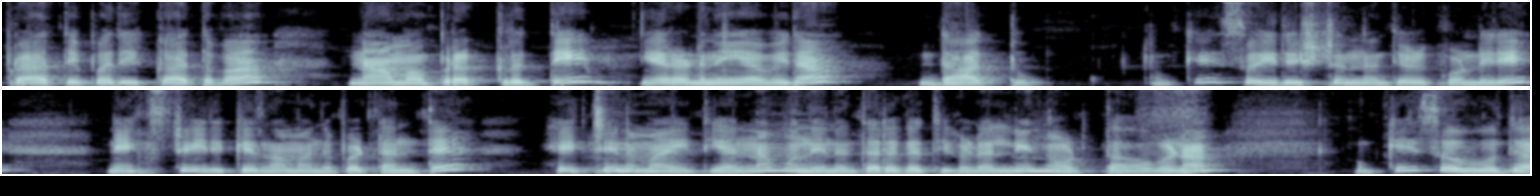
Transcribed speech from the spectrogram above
ಪ್ರಾತಿಪದಿಕ ಅಥವಾ ನಾಮ ಪ್ರಕೃತಿ, ಎರಡನೆಯ ವಿಧ ಧಾತು. ಓಕೆ ಸೊ ಇದಿಷ್ಟನ್ನು ತಿಳ್ಕೊಂಡಿರಿ. ನೆಕ್ಸ್ಟ್ ಇದಕ್ಕೆ ಸಂಬಂಧಪಟ್ಟಂತೆ ಹೆಚ್ಚಿನ ಮಾಹಿತಿಯನ್ನು ಮುಂದಿನ ತರಗತಿಗಳಲ್ಲಿ ನೋಡ್ತಾ ಹೋಗೋಣ. ಓಕೆ ಸೊ ಉದಾ,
